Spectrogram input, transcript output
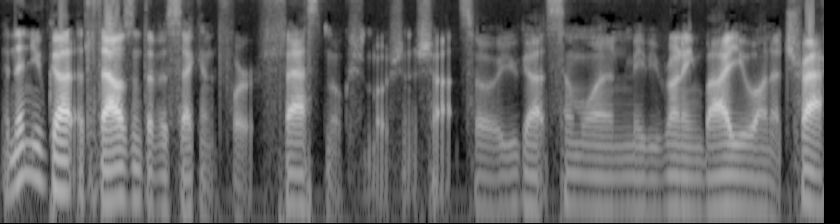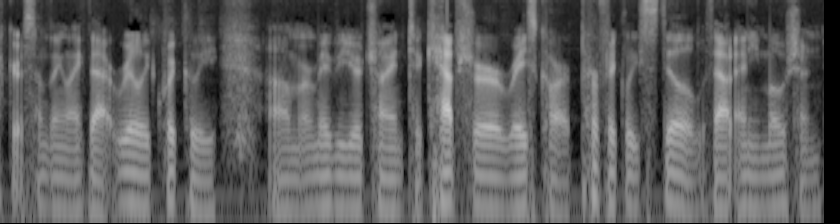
And then you've got a thousandth of a second for fast motion, motion shots. So you've got someone maybe running by you on a track or something like that really quickly, um, or maybe you're trying to capture a race car perfectly still without any motion.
